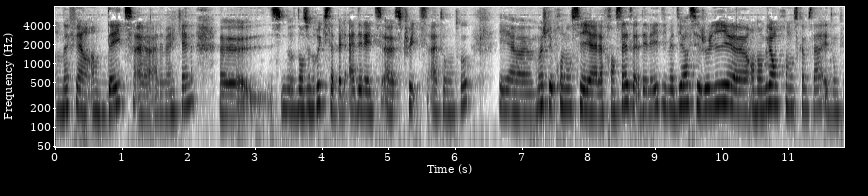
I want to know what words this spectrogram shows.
on, a fait un, date à, l'américaine dans une rue qui s'appelle Adelaide Street à Toronto. Et moi je l'ai prononcé à la française Adelaide. Il m'a dit oh c'est joli en anglais on prononce comme ça. Et donc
